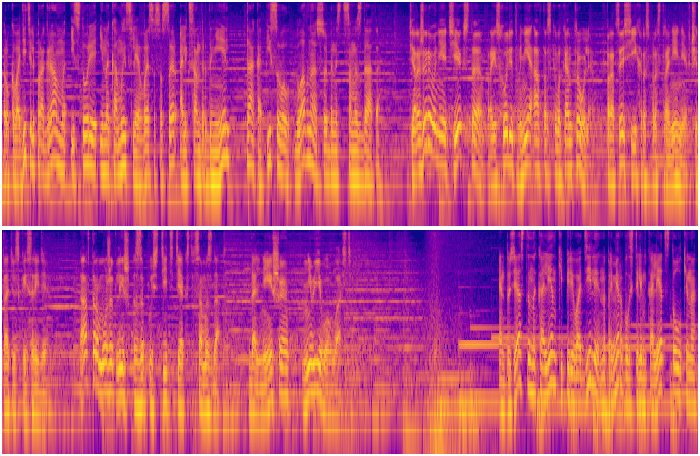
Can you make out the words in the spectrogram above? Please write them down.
Руководитель программы «История инакомыслия в СССР» Александр Даниэль так описывал главную особенность самиздата. Тиражирование текста происходит вне авторского контроля в процессе их распространения в читательской среде. Автор может лишь запустить текст в самиздат. Дальнейшее не в его власти. Энтузиасты на коленке переводили, например, «Властелин колец» Толкина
